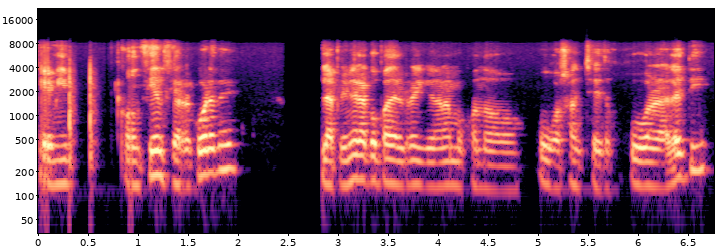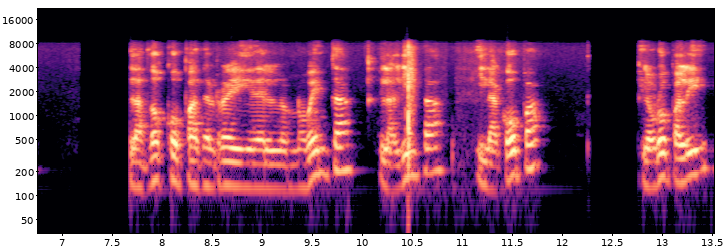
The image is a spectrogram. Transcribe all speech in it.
que mi conciencia recuerde, la primera Copa del Rey que ganamos cuando Hugo Sánchez jugó en el Atleti, las dos Copas del Rey de los 90, la Liga y la Copa, y la Europa League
